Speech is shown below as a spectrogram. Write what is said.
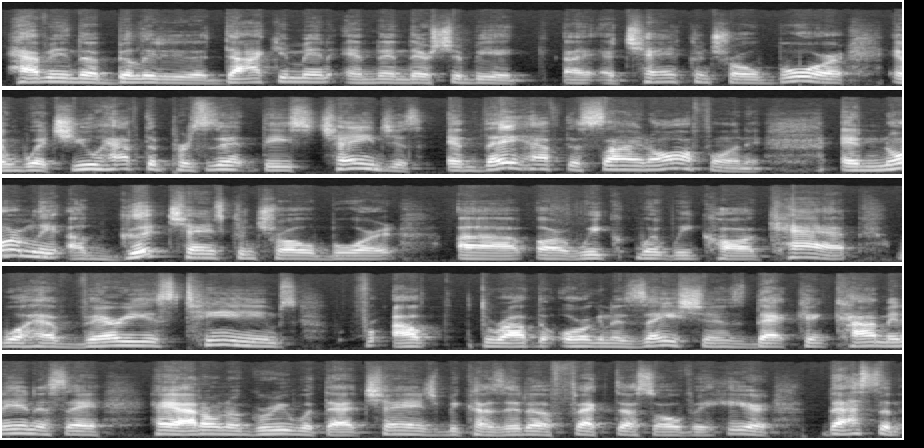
having the ability to document, and then there should be a, a, change control board in which you have to present these changes and they have to sign off on it. And normally, a good change control board uh, or we, what we call CAB, will have various teams out throughout the organizations that can comment in and say, hey, I don't agree with that change because it'll affect us over here. That's an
